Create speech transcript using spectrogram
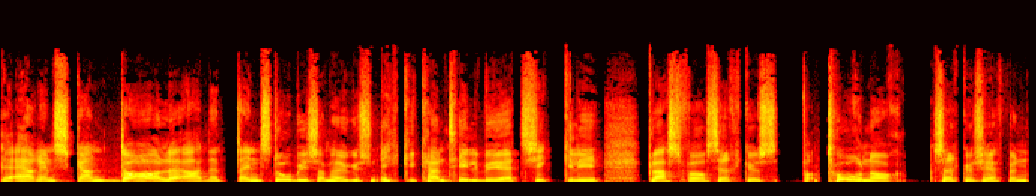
Det er en skandale at en storby som Haugesund ikke kan tilby et skikkelig plass for sirkus, for Torner, sirkussjefen.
